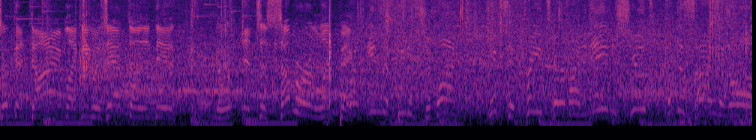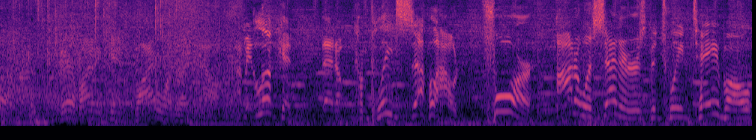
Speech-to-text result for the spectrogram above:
took a dive like he was at the, the it's a summer Olympic. In the feet of Shabbat, kicks it free, Teravainen in, shoots at the side of the goal. Teravainen can't buy one right now. I mean, look at that complete sellout. Four Ottawa Senators between Tabo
